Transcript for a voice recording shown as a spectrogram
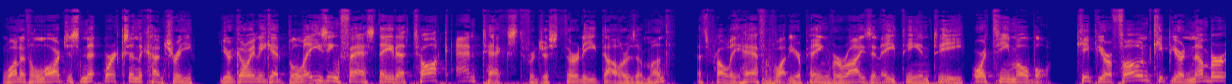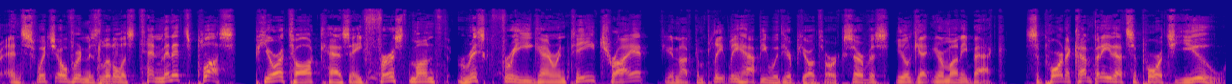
One of the largest networks in the country. You're going to get blazing fast data, talk, and text for just $30 a month. That's probably half of what you're paying Verizon, AT&T, or T-Mobile. Keep your phone, keep your number, and switch over in as little as 10 minutes. Plus, Pure Talk has a first month risk free guarantee. Try it. If you're not completely happy with your Pure Talk service, you'll get your money back. Support a company that supports you.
